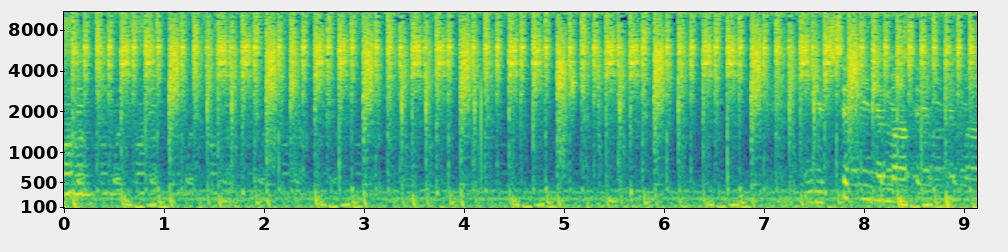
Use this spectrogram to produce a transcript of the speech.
You're setting them up.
